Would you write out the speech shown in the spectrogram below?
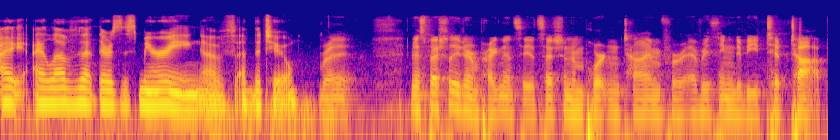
I I love that there's this marrying of of the two. Right. And especially during pregnancy, it's such an important time for everything to be tip top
